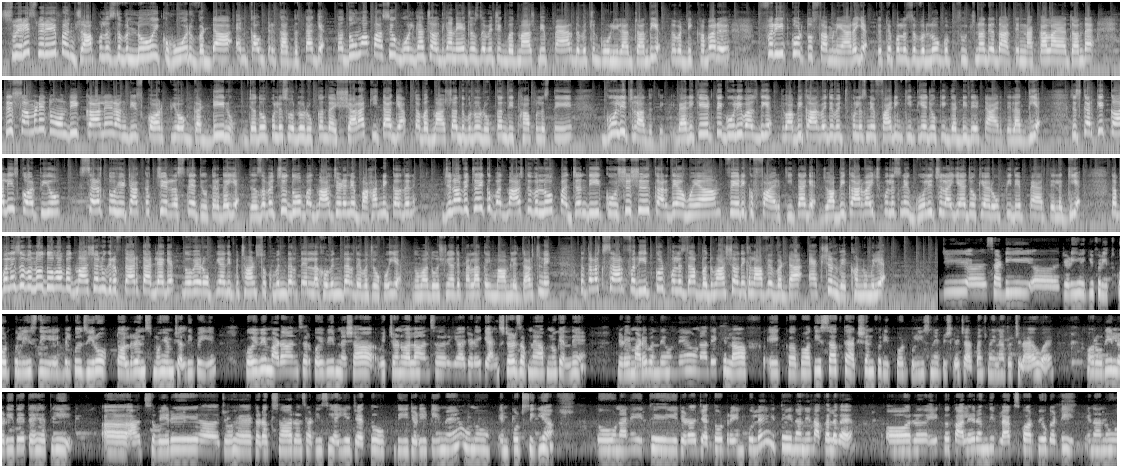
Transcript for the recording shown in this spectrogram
ਸਵੇਰੇ ਸਵੇਰੇ ਪੰਜਾਬ ਪੁਲਿਸ ਦੇ ਵੱਲੋਂ ਇੱਕ ਹੋਰ ਵੱਡਾ ਐਨਕਾਊਂਟਰ ਕਰ ਦਿੱਤਾ ਗਿਆ। ਤਾਂ ਦੋਵਾਂ ਪਾਸਿਓਂ ਗੋਲੀਆਂ ਚੱਲਦੀਆਂ ਨੇ, ਜਿਸ ਦੇ ਵਿੱਚ ਇੱਕ ਬਦਮਾਸ਼ ਦੇ ਪੈਰ ਦੇ ਵਿੱਚ ਗੋਲੀ ਲੱਗ ਜਾਂਦੀ ਹੈ। ਤਾਂ ਵੱਡੀ ਖਬਰ ਫਰੀਦਕੋਟ ਤੋਂ ਸਾਹਮਣੇ ਆ ਰਹੀ ਹੈ, ਜਿੱਥੇ ਪੁਲਿਸ ਦੇ ਵੱਲੋਂ ਗੁਪਤ ਸੂਚਨਾ ਦੇ ਆਧਾਰ ਤੇ ਨਾਕਾ ਲਾਇਆ ਜਾਂਦਾ ਹੈ। ਤੇ ਸਾਹਮਣੇ ਤੋਂ ਆਉਂਦੀ ਕਾਲੇ ਰੰਗ ਦੀ ਸਕਾਰਪੀਓ ਗੱਡੀ ਨੂੰ, ਜਦੋਂ ਪੁਲਿਸ ਵੱਲੋਂ ਰੁਕਣ ਦਾ ਇਸ਼ਾਰਾ ਕੀਤਾ ਗਿਆ, ਤਾਂ ਬਦਮਾਸ਼ਾਂ ਦੇ ਵੱਲੋਂ ਰੁਕਣ ਦੀ ਥਾਂ ਪੁਲਿਸ ਤੇ ਗੋਲੀ ਚਲਾ ਦਿੱਤੀ ਗਈ। ਬੈਰੀਕੇਡ ਤੇ ਗੋਲੀ ਵੱਜਦੀ ਹੈ। ਜਵਾਬੀ ਕਾਰਵਾਈ ਦੇ ਵਿੱਚ ਪੁਲਿਸ ਨੇ ਫਾਇਰਿੰਗ ਕੀਤੀ ਹੈ, ਜੋ ਕਿ ਗੱਡੀ ਦੇ ਟਾਇਰ ਤੇ ਲੱਗਦੀ ਹੈ। ਜਿਸ ਕਰਕੇ ਕਾਲੀ ਸਕਾਰਪੀਓ ਸੜਕ ਤੋਂ ਹੇਠਾਂ ਕੱਚੇ ਰਸਤੇ ਤੇ ਉਤਰ ਗਈ ਹੈ। ਜਿਸ ਦੇ ਵਿੱਚ ਦੋ ਬਦਮਾਸ਼ ਜਿਹੜੇ ਨੇ ਬਾਹਰ ਨਿਕਲਦੇ ਨੇ। ਜਿਨ੍ਹਾਂ ਵਿੱਚੋਂ ਇੱਕ ਬਦਮਾਸ਼ ਦੇ ਵੱਲੋਂ ਭੱਜਣ ਦੀ ਕੋਸ਼ਿਸ਼ ਕਰਦਿਆਂ ਹੋਇਆਂ ਫਿਰ ਇੱਕ ਫਾਇਰ ਕੀਤਾ ਗਿਆ। ਜਵਾਬੀ ਕਾਰਵਾਈ 'ਚ ਪੁਲਿਸ ਨੇ ਗੋਲੀ ਚਲਾਈ ਹੈ ਜੋ ਕਿ ਆਰੋਪੀ ਦੇ ਪੈਰ ਤੇ ਲੱਗੀ ਹੈ। ਤਾਂ ਪੁਲਿਸ ਵੱਲੋਂ ਦੋਵਾਂ ਬਦਮਾਸ਼ਾਂ ਨੂੰ ਗ੍ਰਿਫਤਾਰ ਕਰ ਲਿਆ ਗਿਆ। ਦੋਵੇਂ ਆਰੋਪੀਆਂ ਦੀ ਪਛਾਣ ਸੁਖਵਿੰਦਰ ਤੇ ਲਖਵਿੰਦਰ ਦੇ ਵਜੋਂ ਹੋਈ ਹੈ। ਦੋਵਾਂ ਦੋਸ਼ੀਆਂ ਤੇ ਪਹਿਲਾਂ ਕਈ ਮਾਮਲੇ ਦਰਜ ਨੇ। ਤਾਂ ਤੜਕਸਾਰ ਫਰੀਦਕੋਟ ਪੁਲਿਸ ਦਾ ਬਦਮਾਸ਼ਾਂ ਦੇ ਖਿਲਾਫ ਵੱਡਾ ਐਕਸ਼ਨ ਵੇਖਣ ਨੂੰ ਮਿਲਿਆ। ਜੀ ਸਾਡੀ ਜਿਹੜੀ ਹੈਗੀ ਫਰੀਦਕੋਟ ਪੁਲਿਸ ਦੀ ਇੱਕ ਬਿਲਕੁਲ ਜ਼ੀਰੋ ਟੋਲਰੈਂਸ ਮੁਹਿੰਮ ਚੱਲਦੀ ਪਈ ਹੈ ਕੋਈ ਵੀ ਮਾੜਾ ਅਨਸਰ ਕੋਈ ਵੀ ਨਸ਼ਾ ਵੇਚਣ ਵਾਲਾ ਅਨਸਰ ਜਾਂ ਜਿਹੜੇ ਗੈਂਗਸਟਰਸ ਆਪਣੇ ਆਪ ਨੂੰ ਕਹਿੰਦੇ ਹੈ ਜਿਹੜੇ ਮਾੜੇ ਬੰਦੇ ਹੁੰਦੇ ਆ ਉਹਨਾਂ ਦੇ ਖਿਲਾਫ ਇੱਕ ਬਹੁਤ ਹੀ ਸਖਤ ਐਕਸ਼ਨ ਫਰੀਦਕੋਟ ਪੁਲਿਸ ਨੇ ਪਿਛਲੇ 4-5 ਮਹੀਨਿਆਂ ਤੋਂ ਚਲਾਇਆ ਹੋਇਆ ਹੈ ਔਰ ਉਹਦੀ ਲੜੀ ਦੇ ਤਹਿਤ ਹੀ ਅੱਜ ਸਵੇਰੇ ਜੋ ਹੈ ਤੜਕਸਾਰ ਸਾਡੀ ਸੀਆਈਏ ਜੈਤੋ ਦੀ ਜਿਹੜੀ ਟੀਮ ਹੈ ਉਹਨੂੰ ਇਨਪੁਟ ਸੀਗੀਆਂ। तो उन्होंने इतने ये जड़ा जैतो ट्रेन पुल है इतने इन्होंने नाका लगाया और एक काले रंग ਦੀ ਬਲੈਕ ਸਕਾਰਪੀਓ ਗੱਡੀ ਇਹਨਾਂ ਨੂੰ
